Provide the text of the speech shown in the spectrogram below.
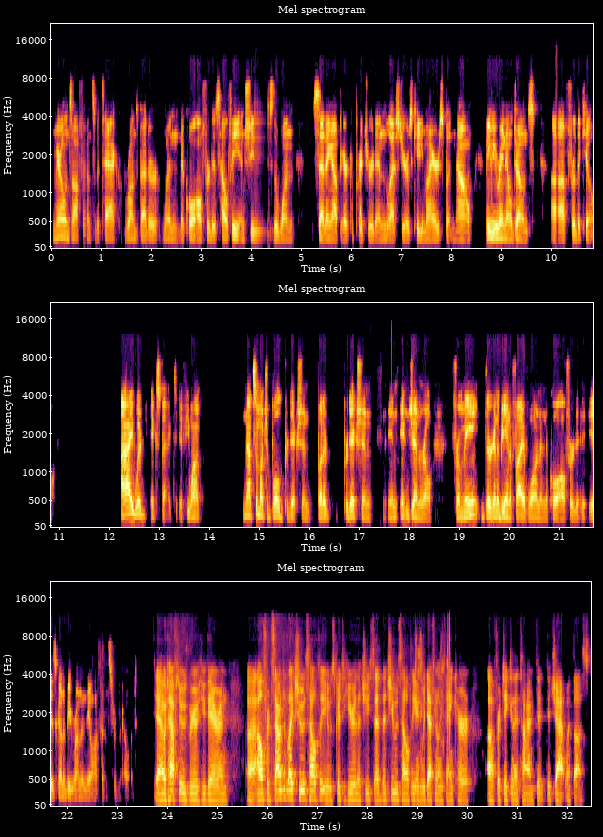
Maryland's offensive attack runs better when Nicole Alford is healthy, and she's the one setting up Erika Pritchard and last year's Katie Myers, but now maybe Raynell Jones uh, for the kill. I would expect, if you want not so much a bold prediction, but a prediction in in general. From me, they're going to be in a five-one, and Nicole Alford is going to be running the offense for Maryland. Yeah, I would have to agree with you there. And uh, Alford sounded like she was healthy. It was good to hear that she said that she was healthy, and we definitely thank her uh, for taking the time to, to chat with us.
